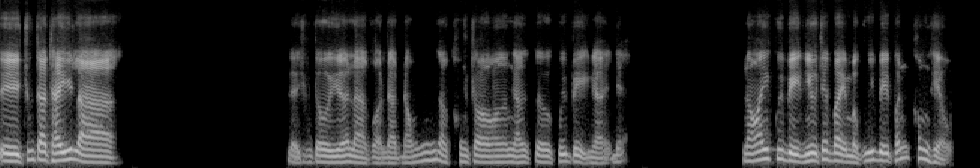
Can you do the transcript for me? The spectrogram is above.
Thì chúng ta thấy là để chúng tôi là, gọi là, đóng à, không cho quý vị này. Nói quý vị như thế vậy mà quý vị vẫn không hiểu.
